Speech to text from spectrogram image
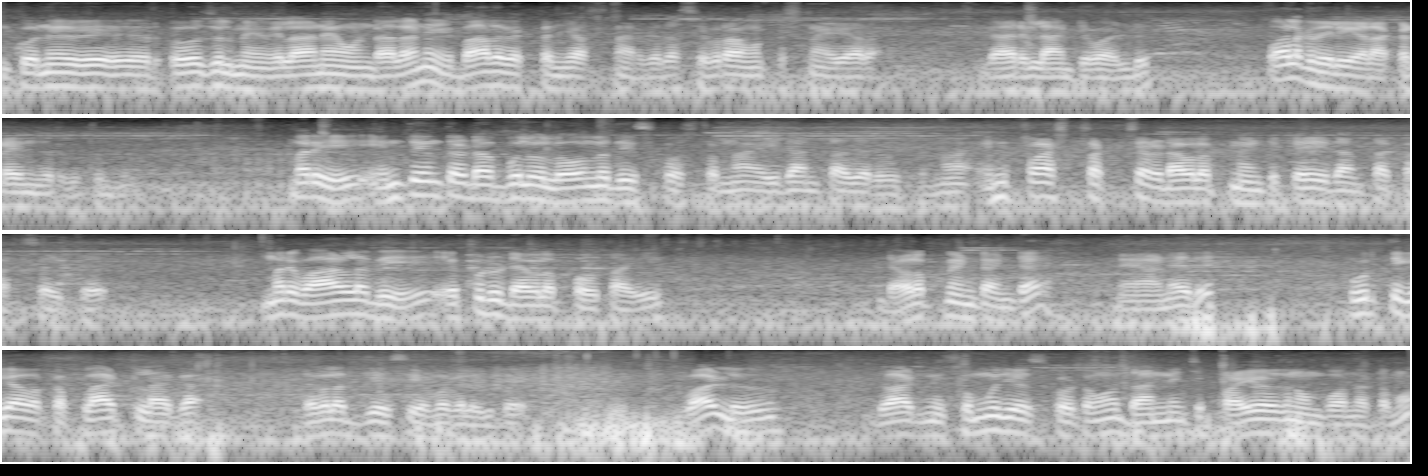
ఇంకొన్ని రోజులు మేము ఇలానే ఉండాలని బాధ వ్యక్తం చేస్తున్నారు కదా శివరామకృష్ణయ్య గారి లాంటి వాళ్ళు. వాళ్ళకి తెలియాలి అక్కడ ఏం జరుగుతుంది. మరి ఎంత ఎంత డబ్బులు లోన్లు తీసుకొస్తున్నా ఇదంతా జరుగుతున్నా ఇన్ఫ్రాస్ట్రక్చర్ డెవలప్మెంట్కే ఇదంతా ఖర్చు అయితే మరి వాళ్ళవి ఎప్పుడు డెవలప్ అవుతాయి? డెవలప్మెంట్ అంటే నేను అనేది పూర్తిగా ఒక ఫ్లాట్ లాగా డెవలప్ చేసి ఇవ్వగలిగితే వాళ్ళు వాటిని సొమ్ము చేసుకోవటము దాని నుంచి ప్రయోజనం పొందటము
